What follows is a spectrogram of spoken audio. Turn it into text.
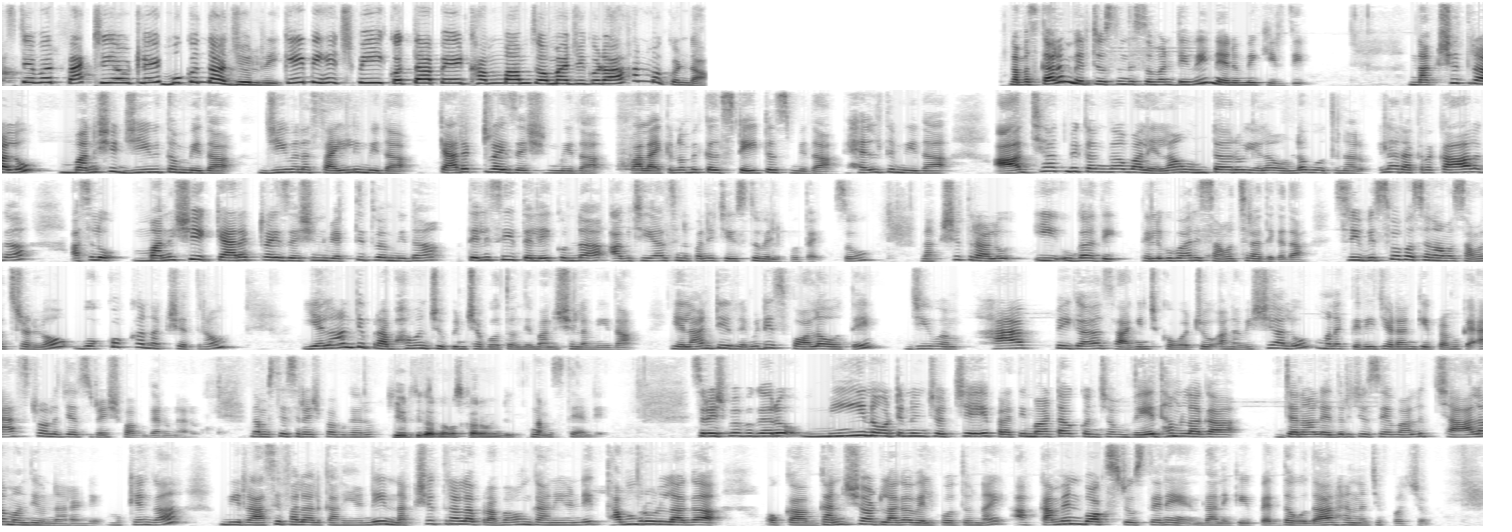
First ever factory outlet Mukunda jewellery KPHB Kothapet Khammam Somajiguda Hanamkonda నమస్కారం. మీరు చూస్తుంది Suman TV. నేను మీ కీర్తి. నక్షత్రాలు మనిషి జీవితం మీద జీవన శైలి మీద క్యారెక్టరైజేషన్ మీద వాళ్ళ ఎకనామికల్ స్టేటస్ మీద హెల్త్ మీద ఆధ్యాత్మికంగా వాళ్ళు ఎలా ఉంటారు ఎలా ఉండబోతున్నారు ఇలా రకరకాలుగా అసలు మనిషి క్యారెక్టరైజేషన్ వ్యక్తిత్వం మీద తెలిసి తెలియకుండా అవి చేయాల్సిన పని చేస్తూ వెళ్ళిపోతాయి. సో నక్షత్రాలు ఈ ఉగాది తెలుగువారి సంవత్సరాది కదా. శ్రీ విశ్వవసనామ సంవత్సరంలో ఒక్కొక్క నక్షత్రం ఎలాంటి ప్రభావం చూపించబోతుంది మనుషుల మీద? ఎలాంటి రెమెడీస్ ఫాలో అవుతే జీవం హ్యాపీగా సాగించుకోవచ్చు అన్న విషయాలు మనకు తెలియజేయడానికి ప్రముఖ ఆస్ట్రాలజర్ సురేష్ బాబు గారు ఉన్నారు. నమస్తే సురేష్ బాబు గారు. కీర్తి గారు నమస్కారం అండి. నమస్తే అండి. సురేష్ బాబు గారు మీ నోటి నుంచి వచ్చే ప్రతి మాట కొంచెం వేదంలాగా జనాలు ఎదురు చూసే వాళ్ళు చాలా మంది ఉన్నారండి. ముఖ్యంగా మీ రాశి ఫలాలు కానివ్వండి నక్షత్రాల ప్రభావం కానివ్వండి థంబ్రూల్ లాగా ఒక గన్ షాట్ లాగా వెళ్ళిపోతున్నాయి. ఆ కమెంట్ బాక్స్ చూస్తేనే దానికి పెద్ద ఉదాహరణ చెప్పొచ్చు.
